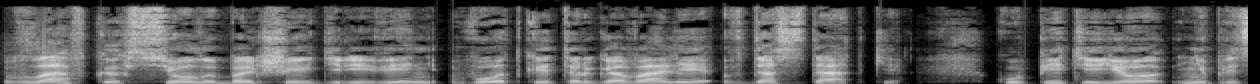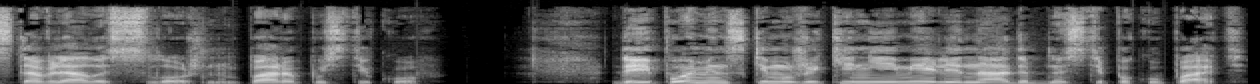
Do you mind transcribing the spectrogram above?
в лавках сел и больших деревень водкой торговали в достатке. Купить ее не представлялось сложным, пара пустяков. Да и поминские мужики не имели надобности покупать.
